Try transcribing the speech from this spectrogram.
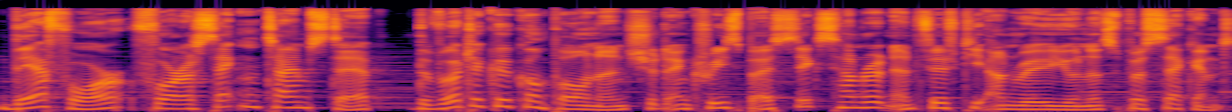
Therefore, for a second time step, the vertical component should increase by 650 Unreal units per second.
